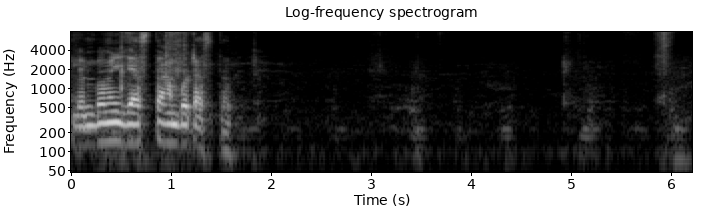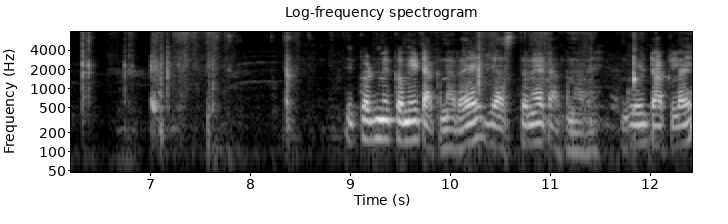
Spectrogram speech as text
लिंब म्हणजे जास्त आंबट असतात. तिखट मी कमी टाकणार आहे जास्त नाही टाकणार आहे. गोळ टाकला आहे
